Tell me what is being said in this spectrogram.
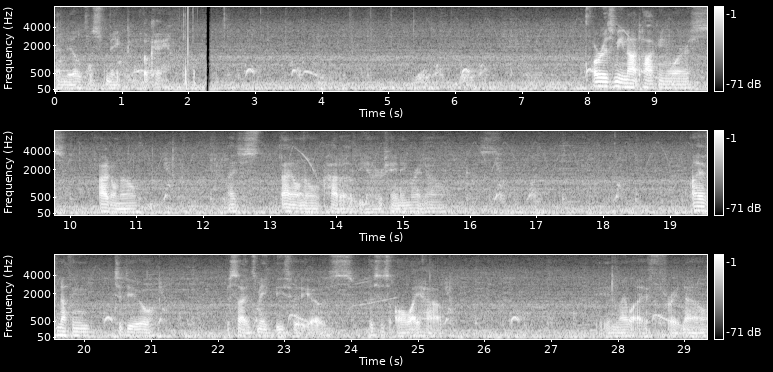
and it'll just make okay. Or is me not talking worse? I don't know. I just, I don't know how to be entertaining right now. I have nothing to do besides make these videos. This is all I have in my life right now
